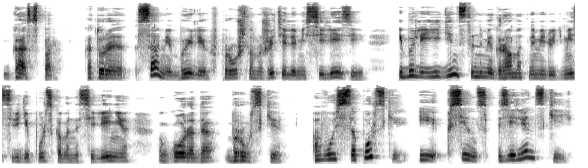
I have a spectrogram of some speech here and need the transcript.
Гаспар, которые сами были в прошлом жителями Силезии и были единственными грамотными людьми среди польского населения города Бруски. Авось Сапорский и Ксенц Зеленский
